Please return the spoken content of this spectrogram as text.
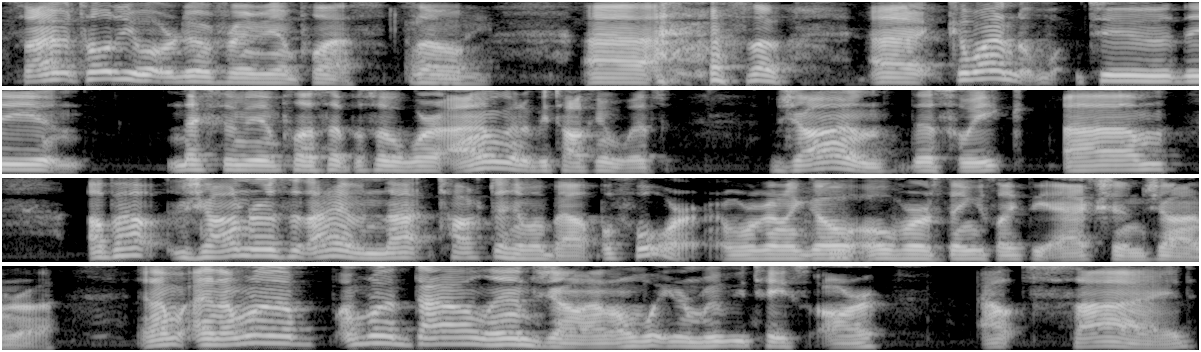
So I haven't told you what we're doing for MVM Plus. So. Oh, Uh, so uh, come on to the next MVM Plus episode where I'm going to be talking with Jon this week um, about genres that I have not talked to him about before, and we're going to go over things like the action genre. And I'm and I'm gonna I'm gonna dial in Jon on what your movie tastes are outside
